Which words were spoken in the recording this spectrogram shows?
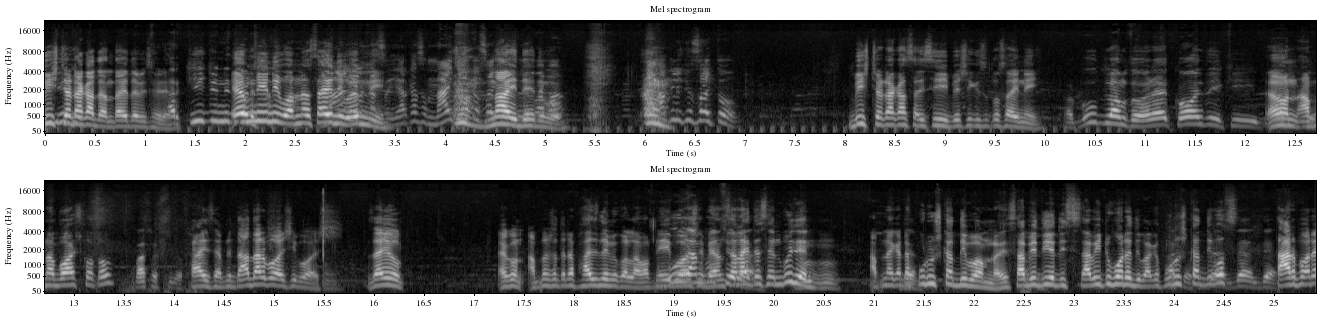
বিশটা টাকা দেন দায় দাবি সাইডে আর কি জন্য এমনি নিব আপনার চাই নিব এমনি। এর কাছে নাই তো তো নাই দিয়ে দেব বিশটা টাকা চাইছি বেশি কিছু তো চাই নেই। আর বুঝলাম তো কোন যে কি এখন আপনার বয়স কত? বাষট্টি। খাইছে আপনি দাদার বয়সী বয়স। যাই হোক এখন আপনার সাথে একটা ফাজলামি করলাম। আপনি এই বয়সে ভ্যান বুঝছি চালাইতেছেন হুম। আপনাকে একটা পুরস্কার দিব আমরা। চাবি দিয়ে দিচ্ছি চাবি একটু পরে দিব আগে পুরস্কার দিব। তারপরে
